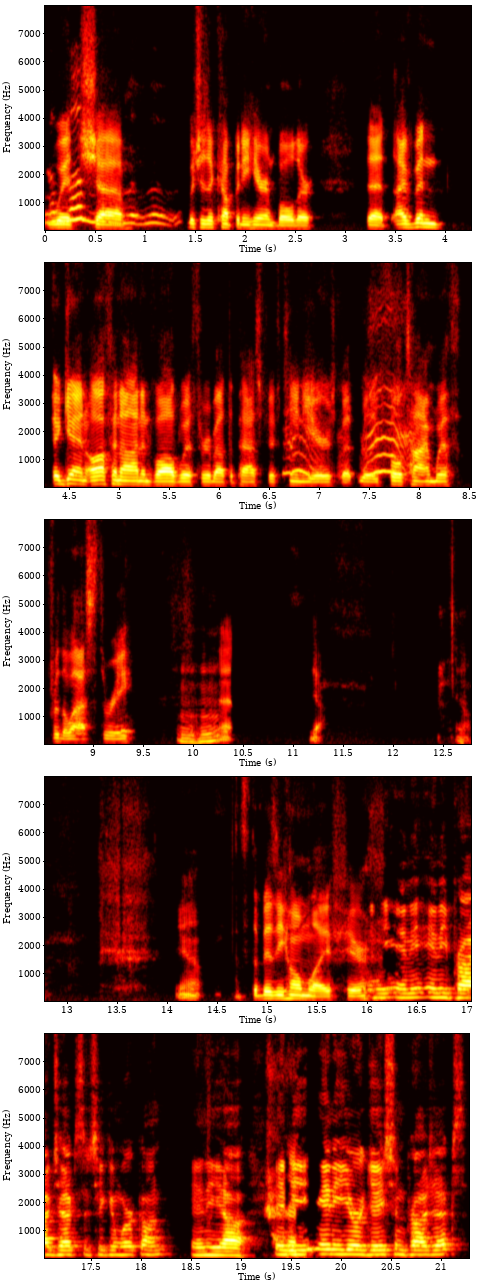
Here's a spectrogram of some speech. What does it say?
which uh, which is a company here in Boulder that I've been again off and on involved with for about the past 15 years, but really full time with for the last 3 mm-hmm. uh, yeah, yeah, yeah it's the busy home life here. Any any, any projects that she can work on? Any uh, any any irrigation projects?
